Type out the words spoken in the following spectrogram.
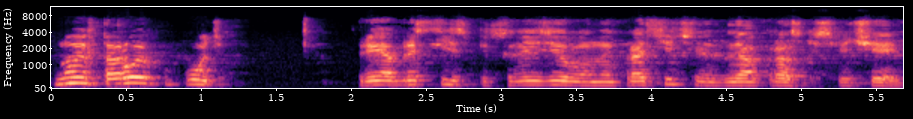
Ну и второй путь. Приобрести специализированные красители для окраски свечей.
